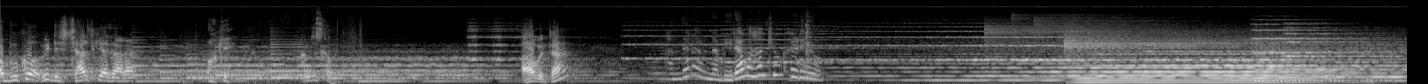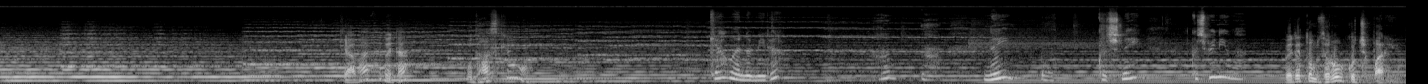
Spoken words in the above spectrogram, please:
अबू को अभी डिस्चार्ज किया जा रहा है। Okay I am just coming आओ बेटा। अंदर आओ नबीरा वहाँ क्यों खड़े हो? क्या बात है बेटा? उदास क्यों हो? क्या हुआ नमीरा हाँ नहीं कुछ नहीं कुछ भी नहीं हुआ। बेटे तुम ज़रूर कुछ छुपा रही हो।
